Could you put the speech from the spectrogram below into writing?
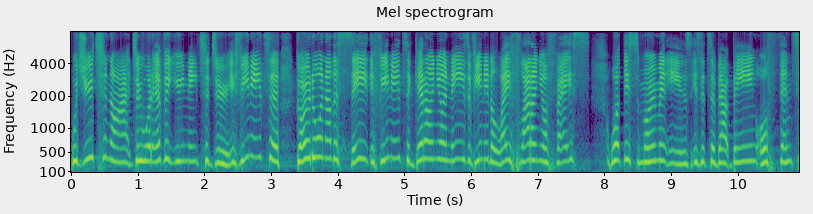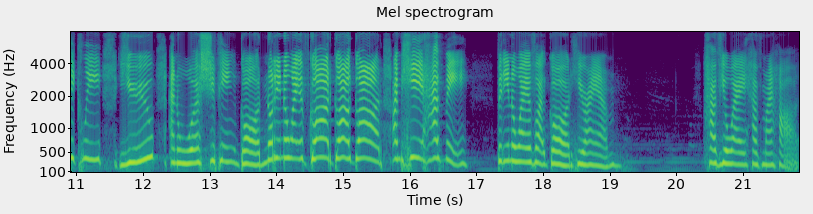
Would you tonight do whatever you need to do? If you need to go to another seat, if you need to get on your knees, if you need to lay flat on your face, what this moment is, is it's about being authentically you and worshiping God. Not in a way of God, God, God, I'm here, have me, but in a way of like, God, here I am. Have your way, have my heart.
